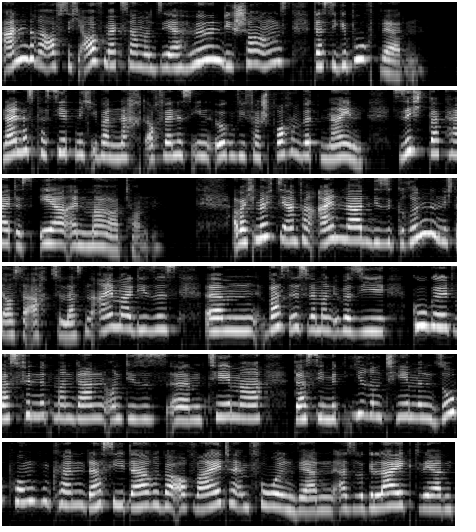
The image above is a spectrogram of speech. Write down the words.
andere auf sich aufmerksam und Sie erhöhen die Chance, dass Sie gebucht werden. Nein, das passiert nicht über Nacht, auch wenn es Ihnen irgendwie versprochen wird. Nein, Sichtbarkeit ist eher ein Marathon. Aber ich möchte Sie einfach einladen, diese Gründe nicht außer Acht zu lassen. Einmal dieses, ähm, was ist, wenn man über sie googelt, was findet man dann und dieses ähm, Thema, dass Sie mit Ihren Themen so punkten können, dass Sie darüber auch weiter empfohlen werden, also geliked werden.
